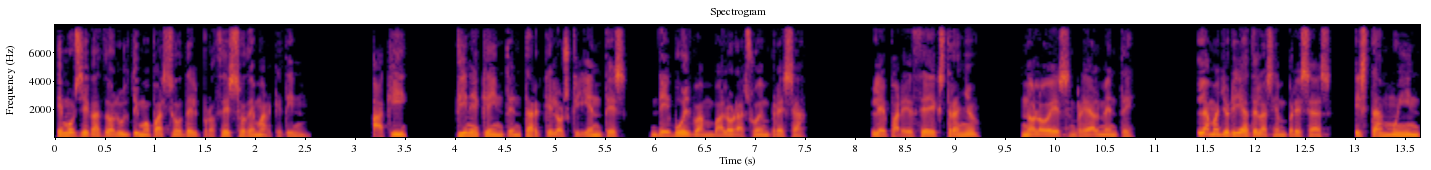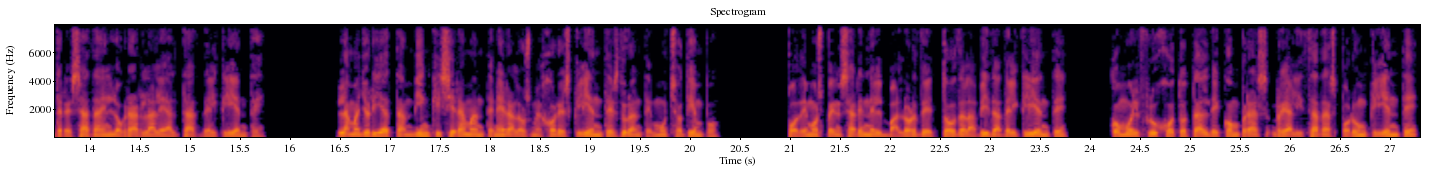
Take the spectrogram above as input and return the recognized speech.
Hemos llegado al último paso del proceso de marketing. Aquí, tiene que intentar que los clientes devuelvan valor a su empresa. ¿Le parece extraño? No lo es realmente. La mayoría de las empresas está muy interesada en lograr la lealtad del cliente. La mayoría también quisiera mantener a los mejores clientes durante mucho tiempo. Podemos pensar en el valor de toda la vida del cliente como el flujo total de compras realizadas por un cliente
